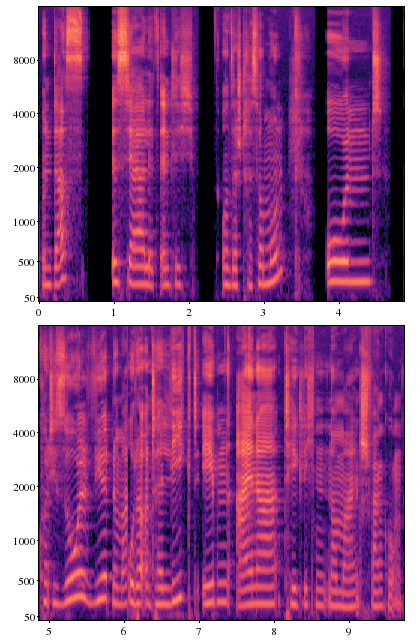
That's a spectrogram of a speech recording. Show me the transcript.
und das ist ja letztendlich unser Stresshormon. Und Cortisol wird normal oder unterliegt eben einer täglichen normalen Schwankung.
